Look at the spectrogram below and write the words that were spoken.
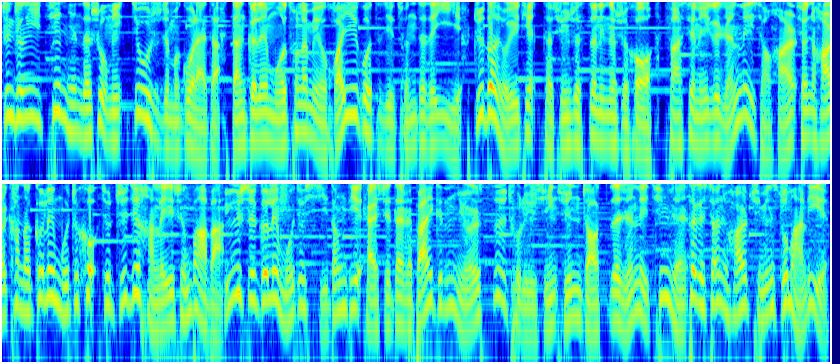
整整一千年的寿命就是这么过来的。但格雷姆从来没有怀疑过自己存在的意义，直到有一天，他巡视森林的时候，发现了一个人类小孩。小女孩看到格雷姆之后，就直接喊了一声爸爸。于是格雷姆就喜当爹，开始带着白给的女儿四处旅行，寻找他的人类亲人。他给小女孩取名索玛丽。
